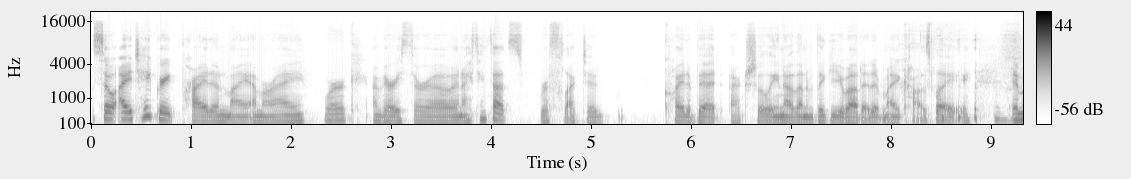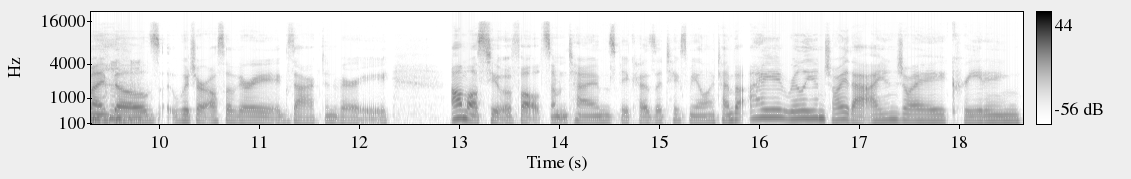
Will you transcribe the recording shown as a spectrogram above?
so I take great pride in my MRI work. I'm very thorough, and I think that's reflected quite a bit actually now that I'm thinking about it in my cosplay, in my builds, which are also very exact and very almost to a fault sometimes because it takes me a long time. But I really enjoy that. I enjoy creating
